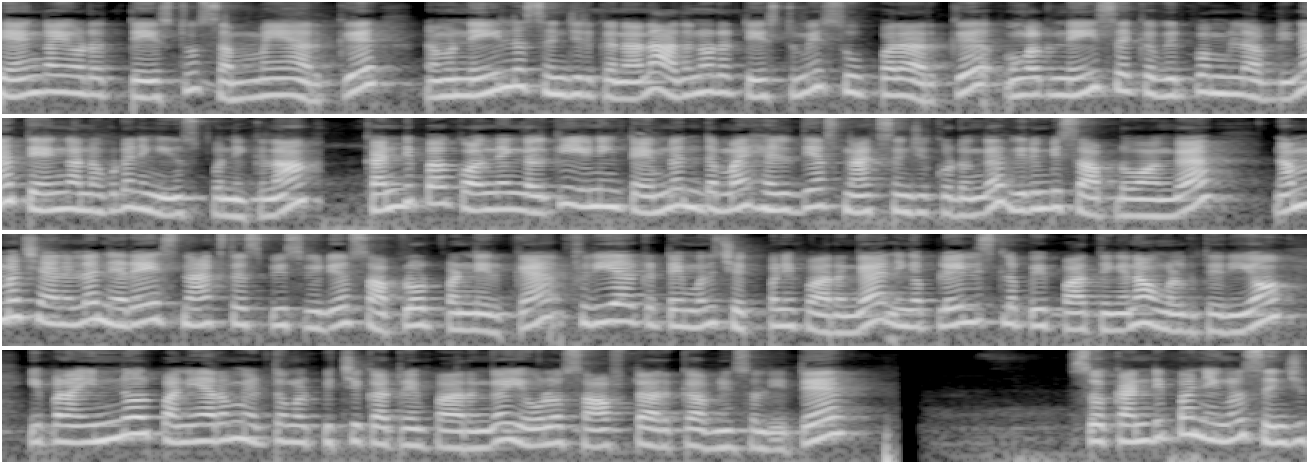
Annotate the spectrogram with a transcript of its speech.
தேங்காயோட டேஸ்ட்டும் செம்மையாக இருக்குது நம்ம நெய்யில் செஞ்சுருக்கனால அதனோட டேஸ்ட்டுமே சூப்பராக இருக்குது உங்களுக்கு நெய் சேர்க்க விருப்பம் இல்லை அப்படின்னா தேங்காய் எண்ணெய் கூட நீங்கள் யூஸ் பண்ணிக்கலாம். கண்டிப்பாக குழந்தைங்களுக்கு ஈவினிங் டைமில் இந்த மாதிரி ஹெல்த்தியாக ஸ்நாக்ஸ் செஞ்சு கொடுங்க. விரும்பி சாப்பிடுவாங்க. நம்ம சேனலில் நிறைய ஸ்நாக்ஸ் ரெசிபிஸ் வீடியோஸ் அப்லோட் பண்ணியிருக்கேன் ஃப்ரீயாக இருக்க டைம் வந்து செக் பண்ணி பாருங்கள் நீங்கள் ப்ளேலிஸ்ட்டில் போய் பார்த்தீங்கன்னா உங்களுக்கு தெரியும். இப்போ நான் இன்னொரு பணியாரமும் எடுத்து உங்களுக்கு பிச்சு காட்டுறேன் பாருங்கள் எவ்வளோ சாஃப்ட்டாக இருக்குது அப்படின்னு சொல்லிட்டு. ஸோ கண்டிப்பாக நீங்களும் செஞ்சு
